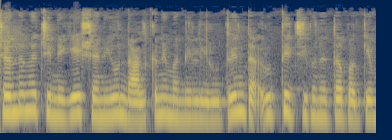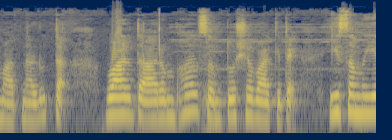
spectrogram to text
ಚಂದ್ರನ ಚಿಹ್ನೆಗೆ ಶನಿಯು ನಾಲ್ಕನೇ ಮನೆಯಲ್ಲಿರುವುದರಿಂದ ವೃತ್ತಿ ಜೀವನದ ಬಗ್ಗೆ ಮಾತನಾಡುತ್ತಾ ವಾರದ ಆರಂಭ ಸಂತೋಷವಾಗಿದೆ. ಈ ಸಮಯ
